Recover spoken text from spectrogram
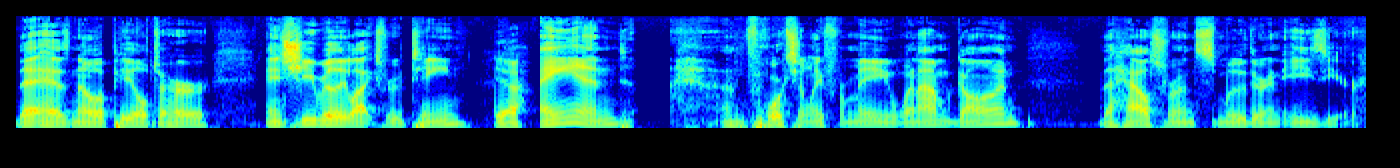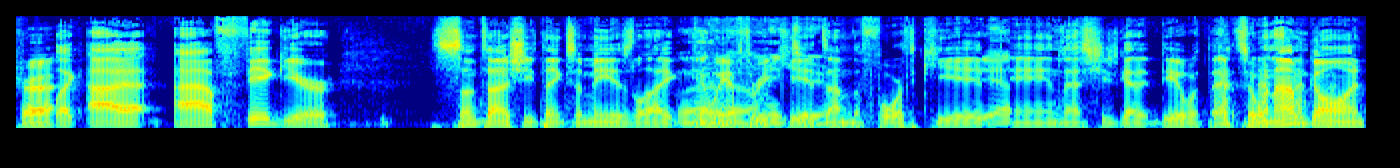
That has no appeal to her, and she really likes routine. Yeah. And unfortunately for me, when I'm gone, the house runs smoother and easier. Right. Like I, I figure. Sometimes she thinks of me as like, you know, we have Uh, three kids. too. I'm the fourth kid, Yeah. and that's she's got to deal with that. So when I'm gone,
